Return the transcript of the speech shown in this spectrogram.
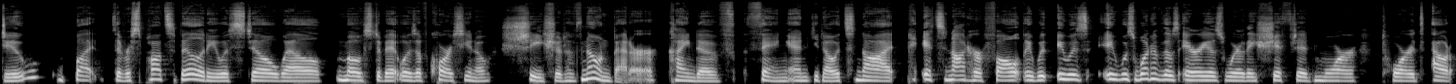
do but the responsibility was still, well, most of it was, of course, you know, she should have known better kind of thing. And, you know, it's not, it's not her fault. It was, it was, it was one of those areas where they shifted more towards out,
